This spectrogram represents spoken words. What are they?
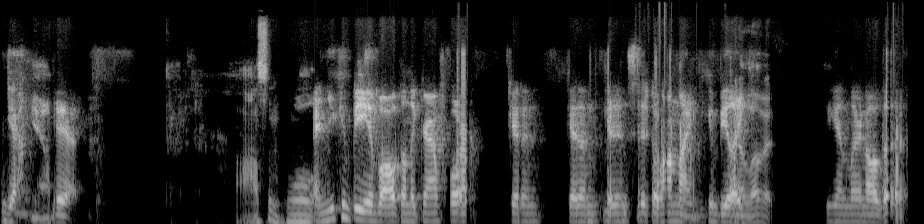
Yeah, yeah, yeah. Awesome. Well, and you can be involved on the ground floor. Get in, get in, get in Sigil online. You can be like, I love it. You can learn all the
